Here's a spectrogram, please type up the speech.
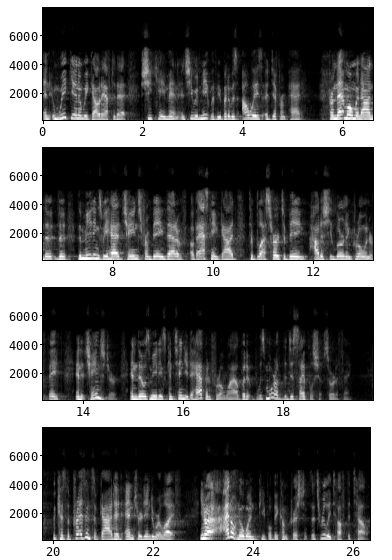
and week in and week out after that, she came in and she would meet with me, but it was always a different Patty. From that moment on, the, the, the meetings we had changed from being that of, of asking God to bless her to being how does she learn and grow in her faith. And it changed her. And those meetings continued to happen for a while, but it was more of the discipleship sort of thing. Because the presence of God had entered into her life. You know, I don't know when people become Christians. It's really tough to tell.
